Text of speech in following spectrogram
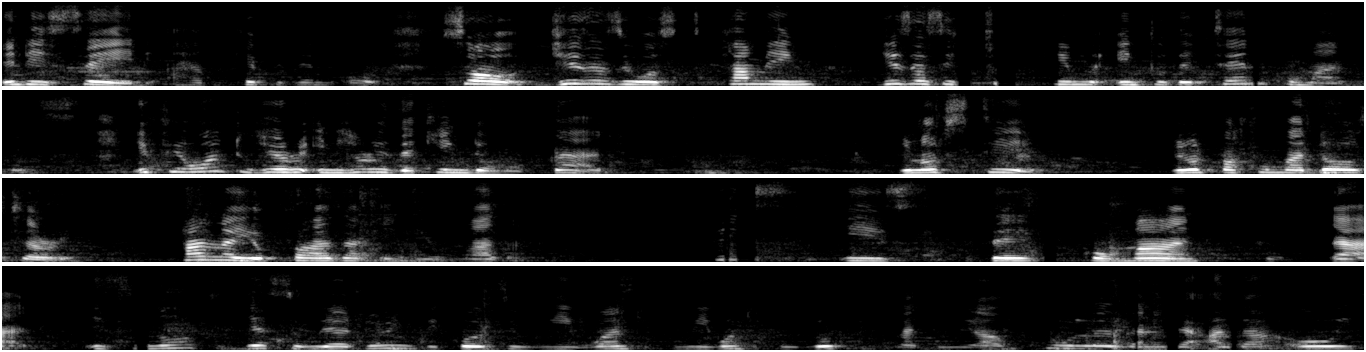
And he said, I have kept them all. So Jesus was coming, Jesus took him into the Ten Commandments. If you want to inherit the kingdom of God, do not steal, do not perform adultery, honor your father and your mother. This is the command from God. It's not just we are doing because we want we want to look like we are cooler than the other, or it's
